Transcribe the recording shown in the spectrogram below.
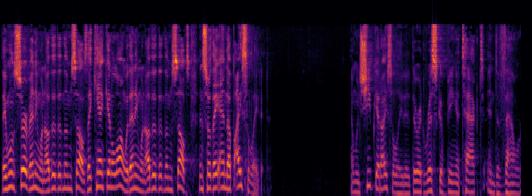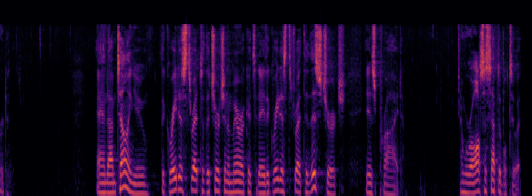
They won't serve anyone other than themselves. They can't get along with anyone other than themselves. And so they end up isolated. And when sheep get isolated, they're at risk of being attacked and devoured. And I'm telling you, the greatest threat to the church in America today, the greatest threat to this church, is pride. And we're all susceptible to it.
